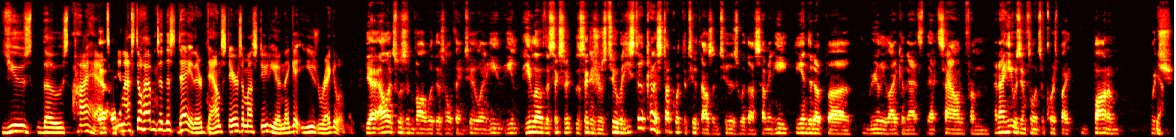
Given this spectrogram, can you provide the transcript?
use those hi hats, Yeah. and I still have them to this day. They're downstairs in my studio, and they get used regularly. Yeah, Alex was involved with this whole thing too, and he he, he loved the six, the signatures too, but he still kind of stuck with the 2002s with us. I mean, he he ended up uh, really liking that that sound from, and I, he was influenced, of course, by Bonham, which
